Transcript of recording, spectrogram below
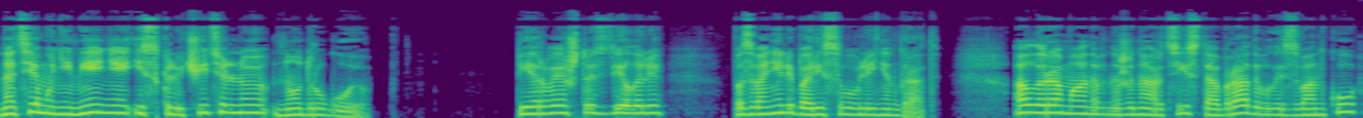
на тему не менее исключительную, но другую. Первое, что сделали, позвонили Борисову в Ленинград. Алла Романовна, жена артиста, обрадовалась звонку,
